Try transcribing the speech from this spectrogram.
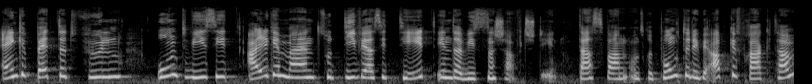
eingebettet fühlen und wie sie allgemein zu Diversität in der Wissenschaft stehen. Das waren unsere Punkte, die wir abgefragt haben.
